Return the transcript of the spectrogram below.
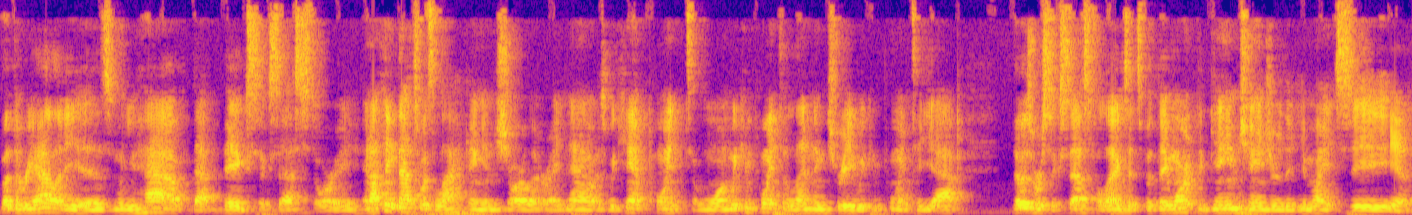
But the reality is, when you have that big success story, and I think that's what's lacking in Charlotte right now, is we can't point to one. We can point to Lending Tree, we can point to Yap. Those were successful exits, but they weren't the game changer that you might see Yeah.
